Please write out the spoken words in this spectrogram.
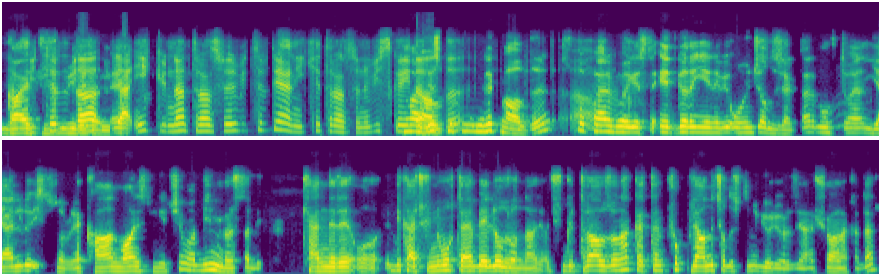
Gayet bitirdi bir daha, Ya ilk günden transferi bitirdi yani iki transferini. Vizca'yı da aldı. Stoper'de kaldı. Stoper bölgesinde Edgar'ın yerine bir oyuncu alacaklar. Muhtemelen yerli isim oraya. Kaan Van ismi geçiyor ama bilmiyoruz tabii. Kendileri o, birkaç günde muhtemelen belli olur onlar. Çünkü Trabzon hakikaten çok planlı çalıştığını görüyoruz yani şu ana kadar.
